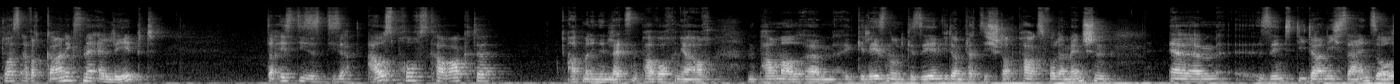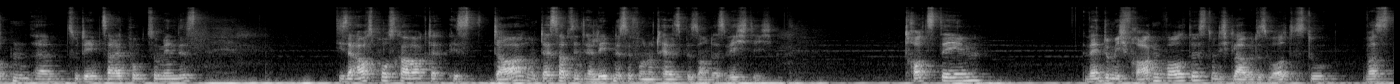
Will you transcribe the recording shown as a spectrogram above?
du hast einfach gar nichts mehr erlebt. Da ist dieses, dieser Ausbruchscharakter, hat man in den letzten paar Wochen ja auch ein paar Mal ähm, gelesen und gesehen, wie dann plötzlich Stadtparks voller Menschen ähm, sind, die da nicht sein sollten, ähm, zu dem Zeitpunkt zumindest dieser Ausbruchscharakter ist da und deshalb sind Erlebnisse von Hotels besonders wichtig. Trotzdem, wenn du mich fragen wolltest, und ich glaube, das wolltest du, was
